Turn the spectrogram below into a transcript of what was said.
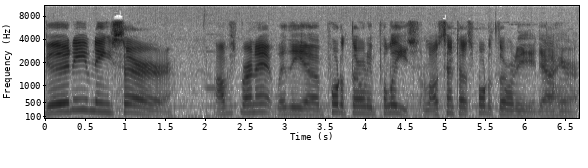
Good evening, sir. Officer Burnett with the uh, Port Authority Police, Los Santos Port Authority down here.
